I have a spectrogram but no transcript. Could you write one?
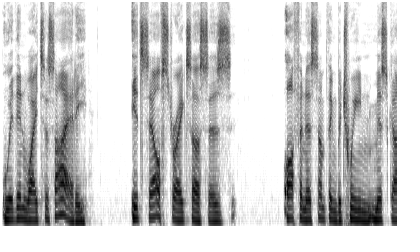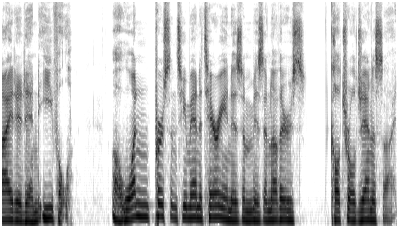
within white society itself strikes us as often as something between misguided and evil. Uh, one person's humanitarianism is another's cultural genocide.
